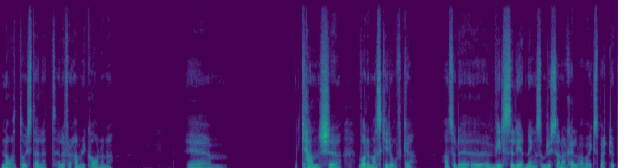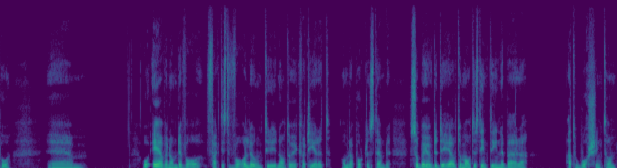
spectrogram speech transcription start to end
NATO istället, eller för amerikanerna. Eh, kanske var det Maskirovka, alltså det, eh, vilseledning som ryssarna själva var experter på. Ehm, och även om det var, faktiskt var lugnt i NATO-högkvarteret, om rapporten stämde, så behövde det automatiskt inte innebära att Washington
